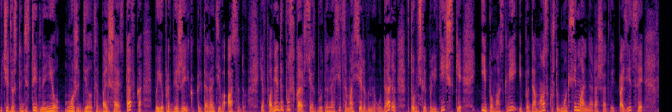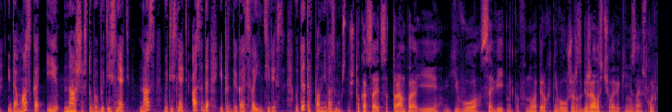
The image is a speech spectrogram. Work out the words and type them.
учитывая, что действительно на нее может делаться большая ставка в ее продвижении как альтернатива Асаду, я вполне допускаю, что сейчас будут наноситься массированные удары, в том числе политические, и по Москве, и по Дамаску, чтобы максимально расшатывать позиции и Дамаска, и наши, чтобы вытеснять нас, вытеснять Асада и продвигать свои интересы. Вот это вполне возможно. Что касается Трампа и его советников, ну, во-первых, от него уже разбежалось человек, я не знаю сколько.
